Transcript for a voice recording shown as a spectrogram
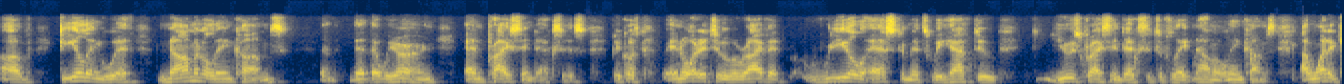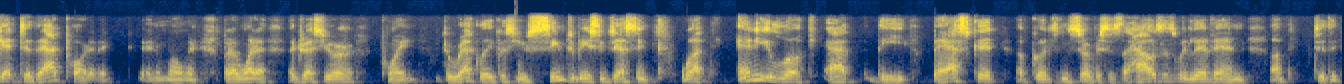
of dealing with nominal incomes that, that we earn and price indexes. Because in order to arrive at real estimates, we have to use price indexes to deflate nominal incomes. I want to get to that part of it in a moment. But I want to address your point directly because you seem to be suggesting what any look at the basket of goods and services, the houses we live in, uh, to the,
